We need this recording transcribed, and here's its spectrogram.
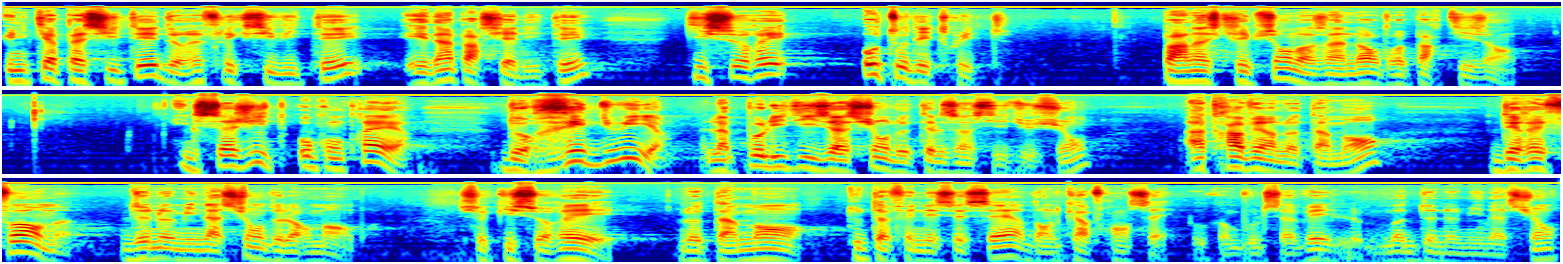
une capacité de réflexivité et d'impartialité qui serait autodétruite par l'inscription dans un ordre partisan. Il s'agit au contraire de réduire la politisation de telles institutions à travers notamment des réformes de nomination de leurs membres, ce qui serait notamment tout à fait nécessaire dans le cas français, où, comme vous le savez, le mode de nomination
